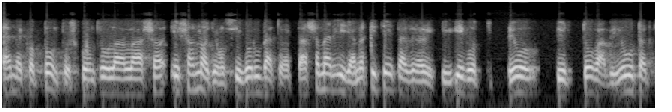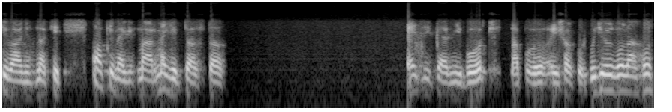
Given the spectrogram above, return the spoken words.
Ennek a pontos kontrollálása és a nagyon szigorú betartása, mert igen, aki 2000-ig évot jó, további jó utat kívánjuk neki, aki meg már megitta azt a egy bort, és akkor Gugyülvolához,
